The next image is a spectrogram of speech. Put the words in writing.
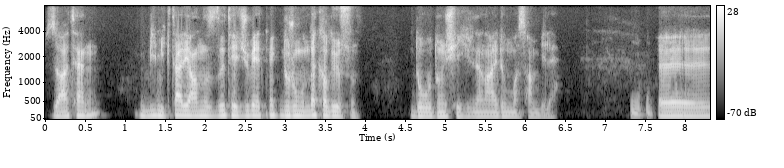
zaten bir miktar yalnızlığı tecrübe etmek durumunda kalıyorsun. Doğduğun şehirden ayrılmasan bile. Ee,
